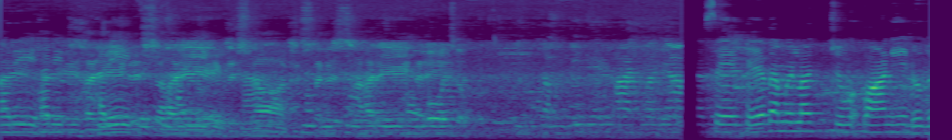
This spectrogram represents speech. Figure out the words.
ഹരേ ഹരേ. ഹരേ കൃഷ്ണ ഹരേ കൃഷ്ണ കൃഷ്ണ ഹരേ ഹരേ. ഭേദമിളച്ചു വാണിടുക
